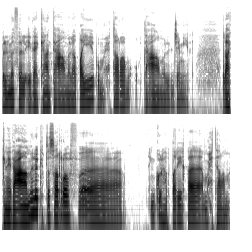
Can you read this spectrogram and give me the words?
بالمثل إذا كان تعامله طيب ومحترم وتعامل جميل. لكن إذا عاملك بتصرف آه نقولها بطريقة محترمة.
